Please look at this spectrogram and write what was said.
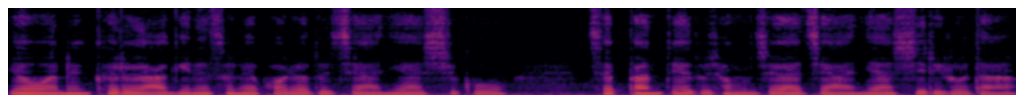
여호와는 그를 악인의 손에 버려두지 아니하시고 재판 때에도 정죄하지 아니하시리로다.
